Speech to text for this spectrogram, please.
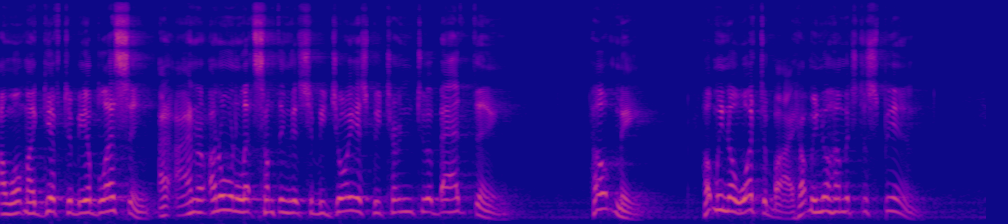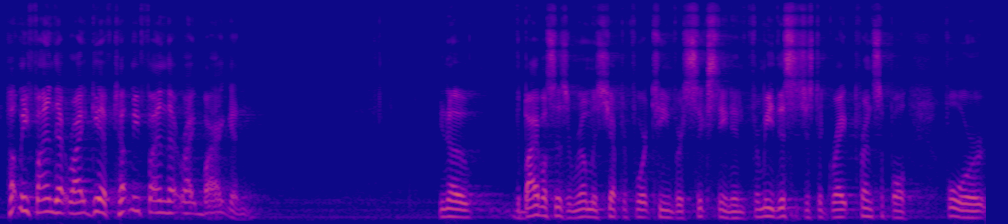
I want my gift to be a blessing. I, I, don't, I don't want to let something that should be joyous be turned into a bad thing. Help me. Help me know what to buy. Help me know how much to spend. Help me find that right gift. Help me find that right bargain. You know, the Bible says in Romans chapter 14, verse 16, and for me, this is just a great principle for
